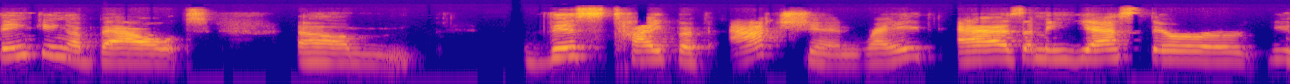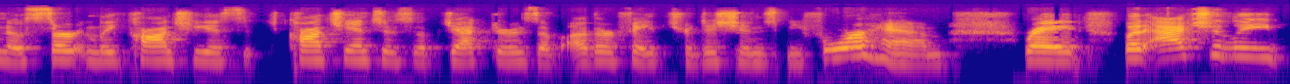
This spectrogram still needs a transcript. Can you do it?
thinking about um, this type of action right? As i mean yes there are you know certainly conscious conscientious objectors of other faith traditions before him right? But actually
